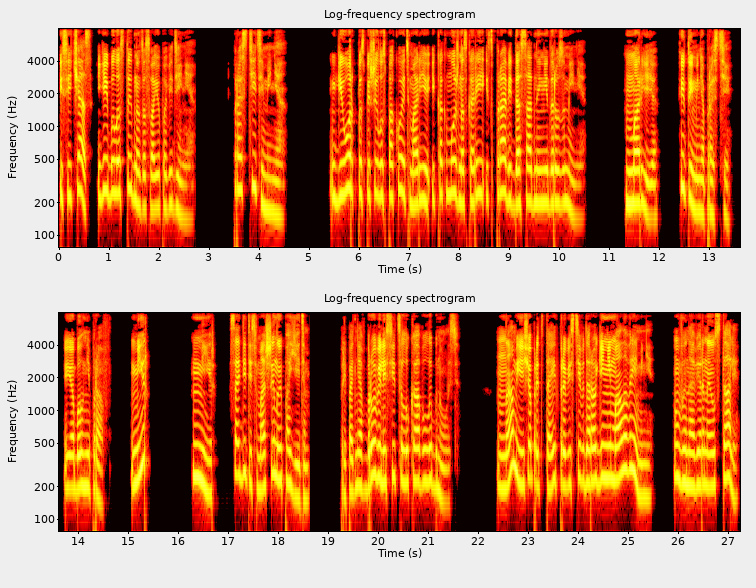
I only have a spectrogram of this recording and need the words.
И сейчас ей было стыдно за свое поведение. «Простите меня». Георг поспешил успокоить Марию и как можно скорее исправить досадные недоразумения. «Мария, и ты меня прости. Я был неправ. Мир? Мир. Садитесь в машину и поедем. Приподняв брови, лисица лукаво улыбнулась. Нам еще предстоит провести в дороге немало времени. Вы, наверное, устали?»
